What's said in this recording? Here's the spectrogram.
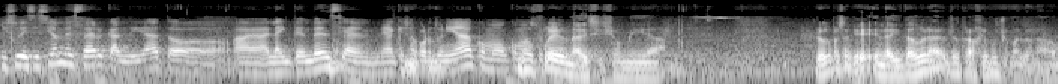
¿Y su decisión de ser candidato a la intendencia en aquella oportunidad, cómo, cómo no fue una decisión mía. Lo que pasa es que en la dictadura yo trabajé mucho en Maldonado.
